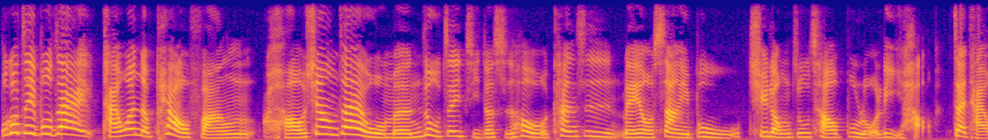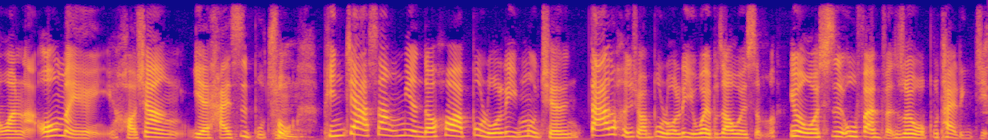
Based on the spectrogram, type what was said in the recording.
不过这一部在台湾的票房，好像在我们录这一集的时候，我看是没有上一部《七龙珠超布罗利》好。在台湾啦，欧美好像也还是不错。嗯、评价上面的话，布罗利目前大家都很喜欢布罗利，我也不知道为什么，因为我是悟饭粉，所以我不太理解。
